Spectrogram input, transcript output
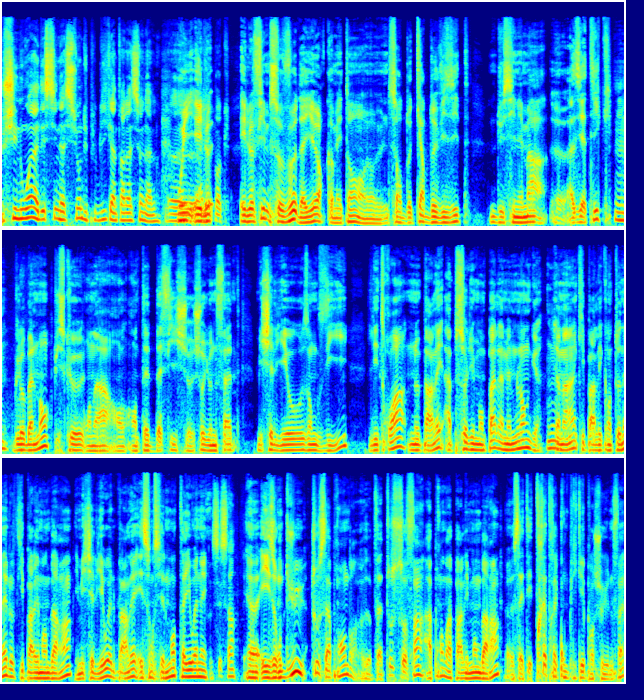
chinois à destination du public international. euh, Oui, et le- l'époque. Et le film se veut d'ailleurs comme étant euh, une sorte de carte de visite du cinéma euh, asiatique Mm. globalement, puisque on a en, en tête d'affiche Cho Yun Fat, Michel Yeo, Zhang Ziyi. Les trois ne parlaient absolument pas la même langue. Il y en a un qui parlait cantonais, l'autre qui parlait mandarin, et Michel Yeo, elle parlait essentiellement taïwanais. C'est ça. Euh, et ils ont dû tous apprendre, euh, enfin tous sauf un, apprendre à parler mandarin. Euh, ça a été très très compliqué pour Cho Yun Fat,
